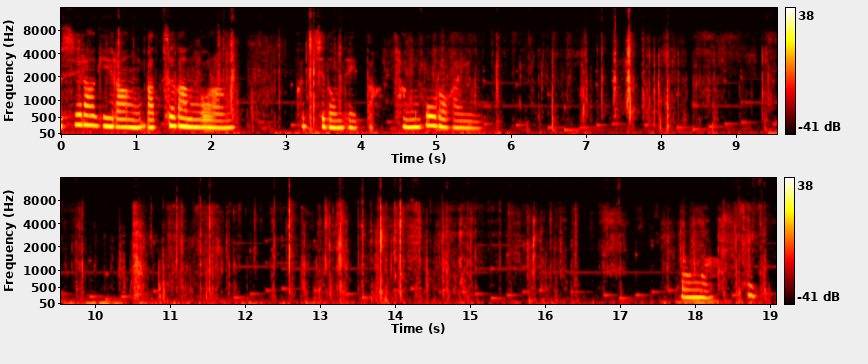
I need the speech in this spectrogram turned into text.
도시락이랑 마트 가는 거랑 같이 넣으면 되겠다. 장 보러 가요. 영화, 책.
